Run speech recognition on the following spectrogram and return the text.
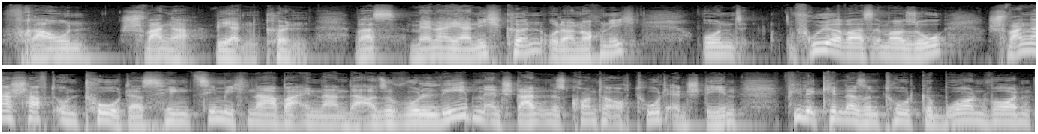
Frauen schwanger werden können, was Männer ja nicht können oder noch nicht. Und Früher war es immer so, Schwangerschaft und Tod, das hing ziemlich nah beieinander. Also wo Leben entstanden ist, konnte auch Tod entstehen. Viele Kinder sind tot geboren worden,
